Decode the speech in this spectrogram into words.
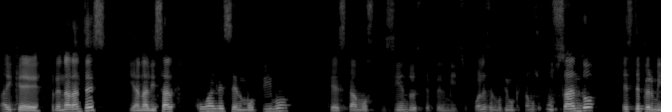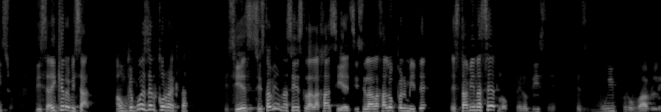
Hay que frenar antes y analizar cuál es el motivo que estamos diciendo este permiso, cuál es el motivo que usando este permiso. Dice, hay que revisar, aunque puede ser correcta, y si, es, si está bien, así es, la alhaja así es. Y si la alhaja lo permite, está bien hacerlo. Pero dice, es muy probable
